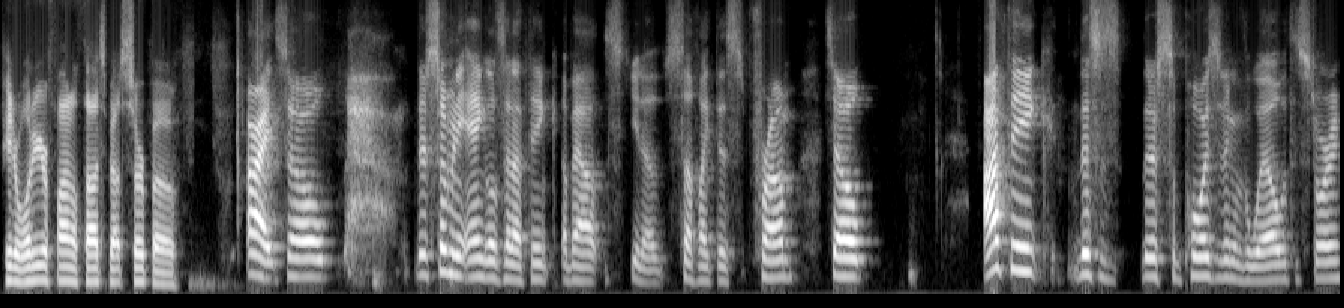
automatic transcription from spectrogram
Peter, what are your final thoughts about Serpo? All right, so there's so many angles that I think about, you know, stuff like this from. So, I think this is there's some poisoning of the well with the story,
